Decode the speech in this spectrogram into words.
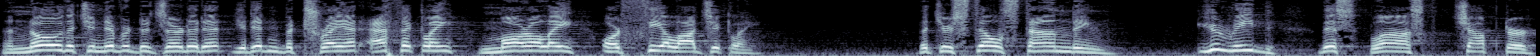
And know that you never deserted it, you didn't betray it ethically, morally, or theologically. That you're still standing. You read this last chapter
